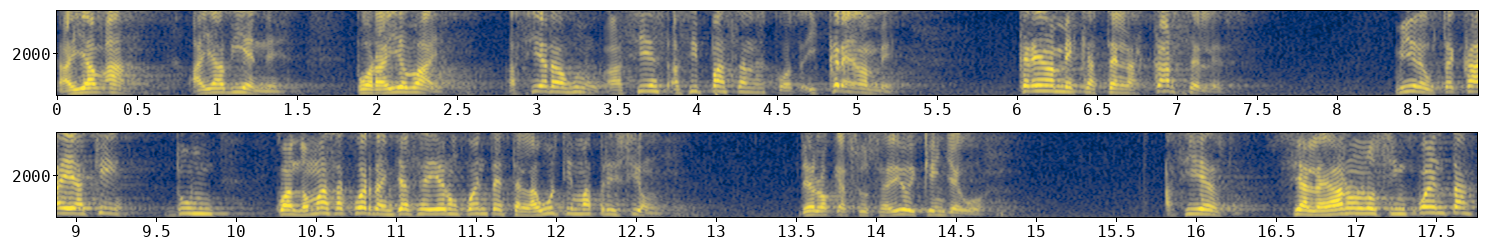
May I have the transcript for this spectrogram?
allá va, allá viene, por ahí va. Así era así es, así pasan las cosas. Y créame, créame que hasta en las cárceles. Mire, usted cae aquí, cuando más se acuerdan, ya se dieron cuenta hasta la última prisión de lo que sucedió y quién llegó. Así es, se alegaron los 50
